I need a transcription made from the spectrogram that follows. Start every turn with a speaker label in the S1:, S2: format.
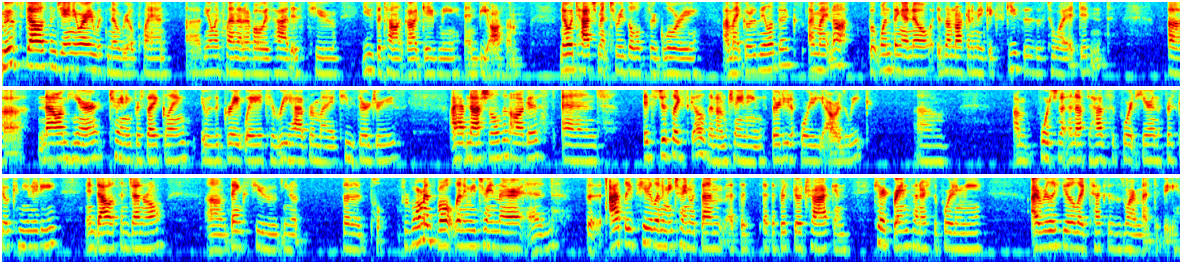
S1: moved to Dallas in January with no real plan. Uh, the only plan that I've always had is to use the talent God gave me and be awesome. No attachment to results or glory. I might go to the Olympics, I might not. But one thing I know is I'm not going to make excuses as to why I didn't. Uh, now I'm here training for cycling. It was a great way to rehab from my two surgeries. I have nationals in August, and it's just like skeleton. I'm training 30 to 40 hours a week. Um, I'm fortunate enough to have support here in the Frisco community, in Dallas in general. Um, thanks to you know the performance vault letting me train there, and the athletes here letting me train with them at the at the Frisco track, and Carrick Brain Center supporting me. I really feel like Texas is where I'm meant to be.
